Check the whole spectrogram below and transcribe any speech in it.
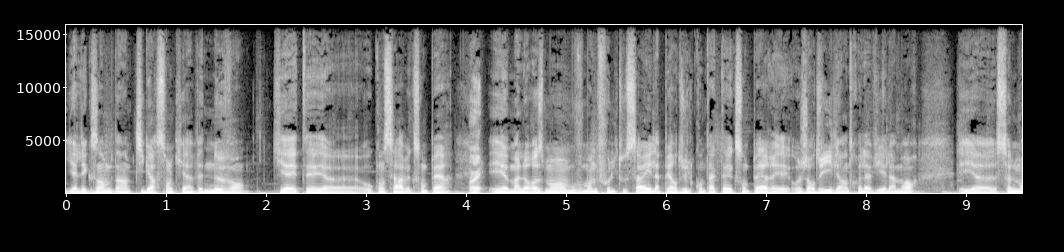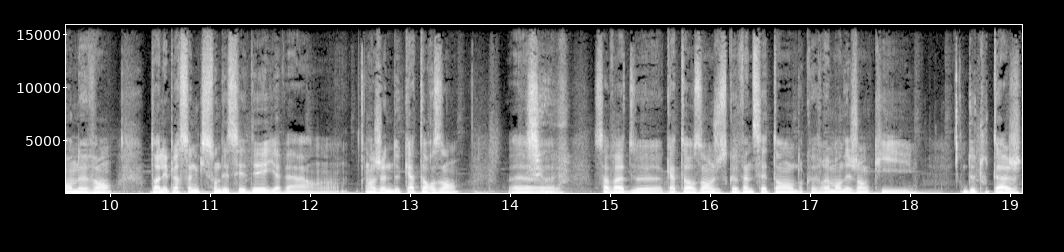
il y a l'exemple d'un petit garçon qui avait 9 ans, qui a été euh, au concert avec son père. Ouais. Et euh, malheureusement, mouvement de foule, tout ça, il a perdu le contact avec son père. Et aujourd'hui, il est entre la vie et la mort. Et euh, seulement 9 ans. Dans les personnes qui sont décédées, il y avait un, un jeune de 14 ans. Euh, C'est ouf. ça va de 14 ans jusqu'à 27 ans, donc vraiment des gens qui de tout âge.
